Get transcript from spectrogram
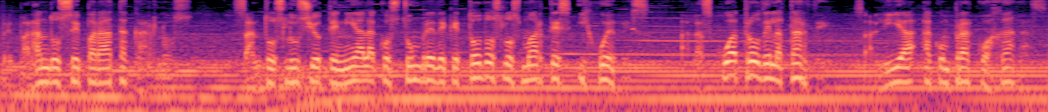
preparándose para atacarlos. Santos Lucio tenía la costumbre de que todos los martes y jueves, a las 4 de la tarde, Salía a comprar cuajadas.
